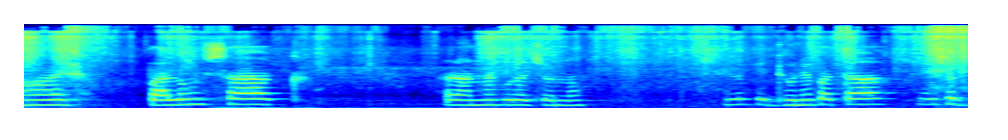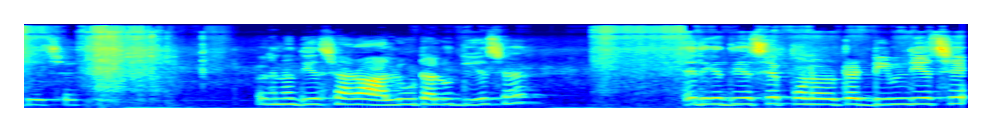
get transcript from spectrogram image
আর পালং শাক রান্না করার জন্য। এগুলোকে ধনে পাতা? এইসব দিয়েছে। এখানে দিয়েছে আরও আলু, টালু দিয়েছে। এদিকে দিয়েছে পনেরোটা ডিম দিয়েছে।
